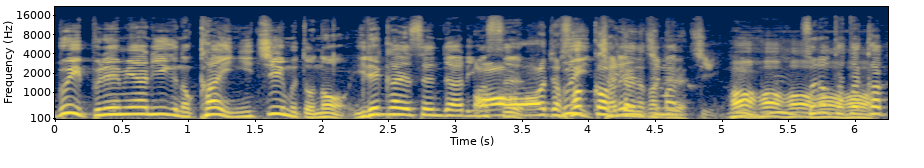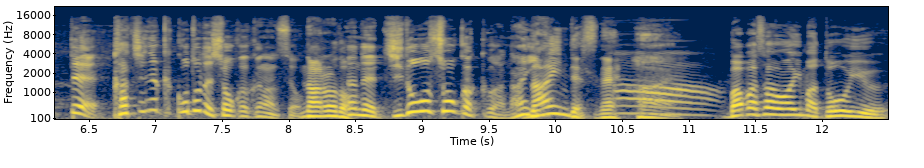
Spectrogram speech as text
V プレミアリーグの下位2チームとの入れ替え戦でありますあーじゃあサ V ッカーみたチャレンジマッチ、それを戦って勝ち抜くことで昇格なんですよ。なるほど。なんで自動昇格はない。ないんですね。あ馬場さんは今どういうじ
